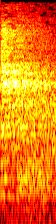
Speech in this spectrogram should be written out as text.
chair.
